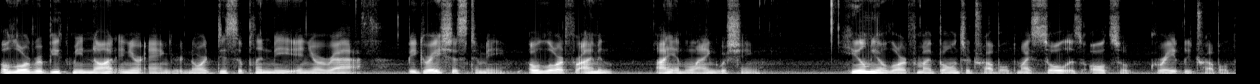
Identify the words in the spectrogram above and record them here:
O Lord, rebuke me not in your anger, nor discipline me in your wrath. Be gracious to me, O Lord, for I am, in, I am languishing. Heal me, O Lord, for my bones are troubled. My soul is also greatly troubled.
